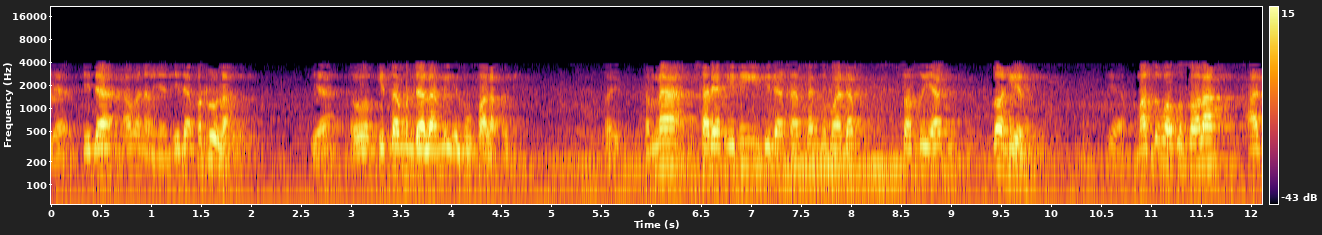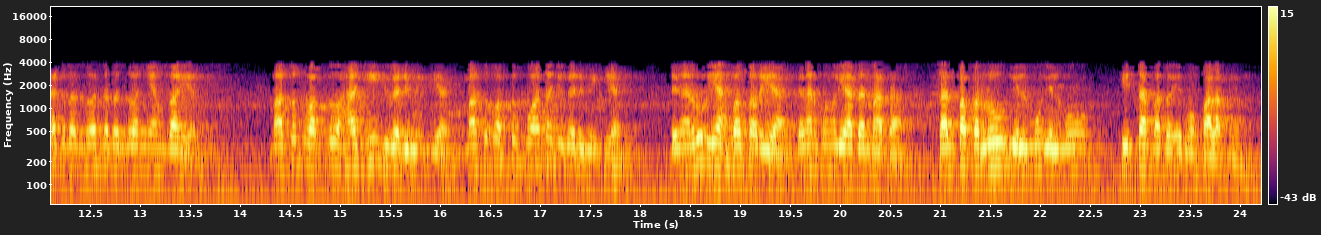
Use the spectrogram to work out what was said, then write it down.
ya tidak apa namanya tidak perlulah ya oh, kita mendalami ilmu falak ini. Baik karena syariat ini didasarkan kepada sesuatu yang zahir. Ya masuk waktu sholat ada ketentuan-ketentuan yang zahir. Masuk waktu haji juga demikian. Masuk waktu puasa juga demikian. Dengan ru'yah basariyah dengan penglihatan mata tanpa perlu ilmu-ilmu hisab atau ilmu falak ini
